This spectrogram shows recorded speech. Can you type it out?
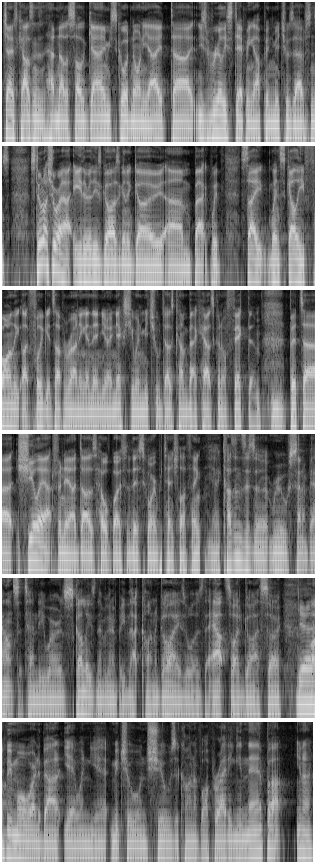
James Cousins had another solid game. He scored ninety eight. Uh, he's really stepping up in Mitchell's absence. Still not sure how either of these guys are going to go um, back with say when Scully finally like fully gets up and running, and then you know next year when Mitchell does come back, how it's going to affect them. But uh, Sheil out for now does help both of their scoring potential. I think. Yeah, Cousins is a real centre bounce attendee, whereas Scully's never going to be that kind of guy as well as the outside guy. So Yeah. I'd be more worried about it, yeah, when yeah, Mitchell and Shiels are kind of operating in there. But, you know,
